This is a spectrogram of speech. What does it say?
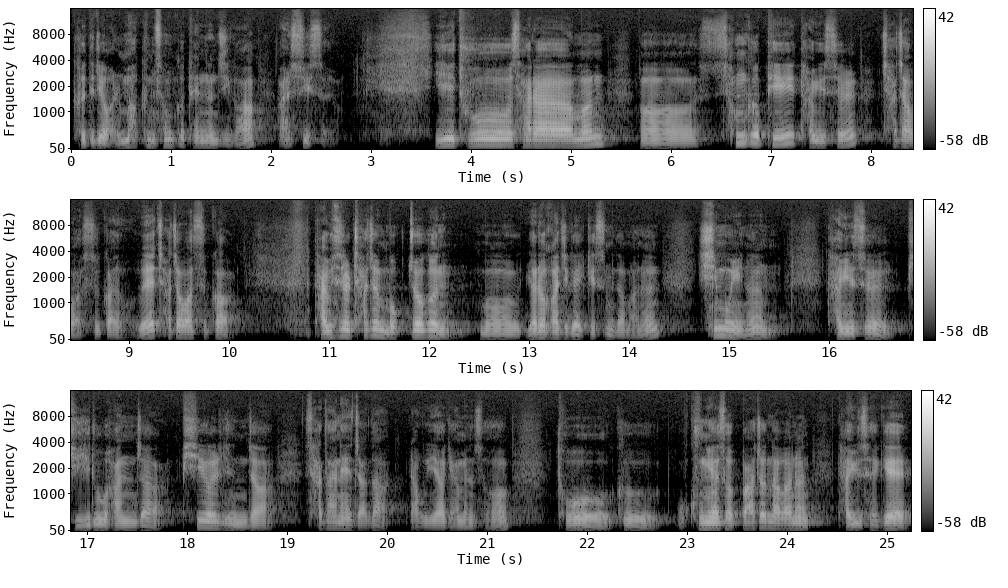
그들이 얼마큼 성급했는지가 알 수 있어요. 이 두 사람은 어, 성급히 다윗을 찾아왔을까요? 왜 찾아왔을까? 다윗을 찾은 목적은 뭐 여러 가지가 있겠습니다만은 시므이는 다윗을 비루한 자, 피 흘린 자, 사단의 자다라고 이야기하면서 도 그 궁에서 빠져나가는 다윗에게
